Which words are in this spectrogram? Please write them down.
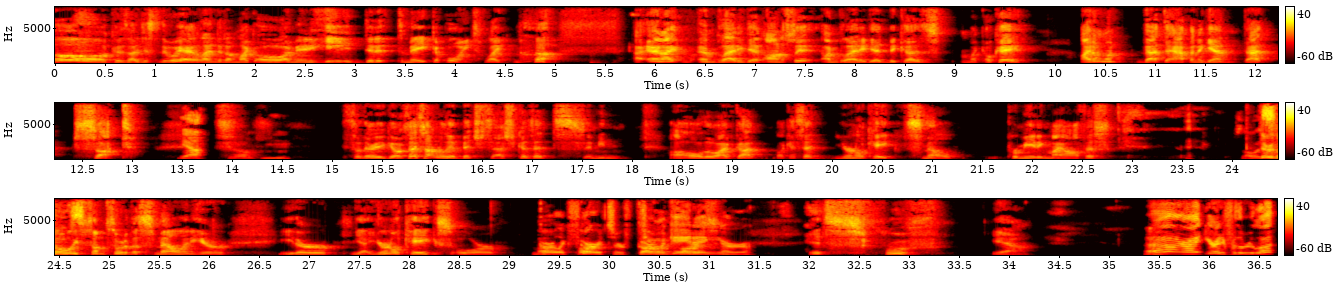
oh, because I just the way I landed, I'm like, oh, I mean, he did it to make a point, like, and I am glad he did. Honestly, I'm glad he did because I'm like, okay, I don't want that to happen again. That sucked. Yeah. So, hmm so there you go. So that's not really a bitch sesh because it's, I mean, uh, although I've got, like I said, urinal cake smell permeating my office. There's some always some sort of a smell in here, either yeah, urinal cakes or well, garlic gar- farts or garlic farts. or. It's oof, yeah. All right, you ready for the roulette?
